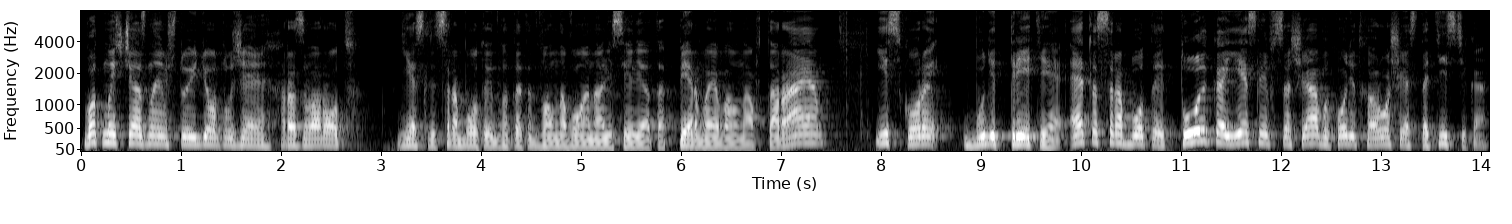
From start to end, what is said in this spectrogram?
Вот мы сейчас знаем, что идет уже разворот, если сработает вот этот волновой анализ Эллиота, первая волна, вторая, и скоро будет третья. Это сработает только если в США выходит хорошая статистика.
